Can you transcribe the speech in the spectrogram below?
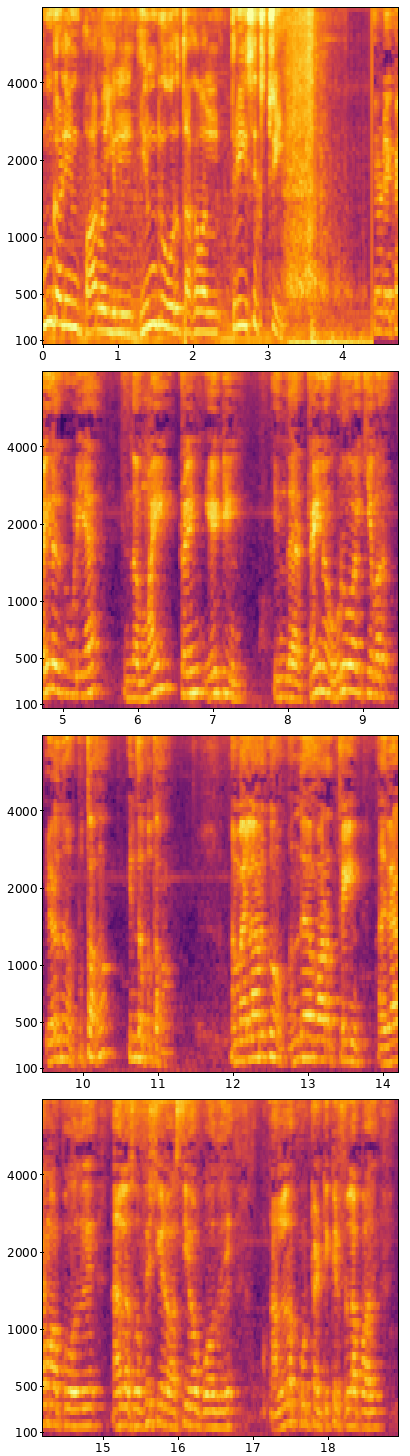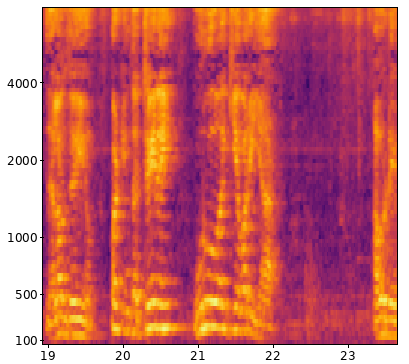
உங்களின் பார்வையில் இன்று ஒரு தகவல் த்ரீ சிக்ஸ்டி என்னுடைய கையில் இருக்கக்கூடிய இந்த மை ட்ரெயின் எயிட்டீன் இந்த ட்ரெயினை உருவாக்கியவர் எழுதின புத்தகம் இந்த புத்தகம். நம்ம எல்லாருக்கும் வந்தே பாரத் ட்ரெயின் அது வேகமா போகுது நல்ல சொபிஸ்டிகேட் வசதியா போகுது நல்ல கூட்டம் டிக்கெட் ஃபில்லப் ஆகுது இதெல்லாம் தெரியும். பட் இந்த ட்ரெயினை உருவாக்கியவர் யார்? அவருடைய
